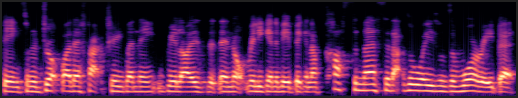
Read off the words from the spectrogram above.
being sort of dropped by their factory when they realize that they're not really going to be a big enough customer. So that always was a worry. But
